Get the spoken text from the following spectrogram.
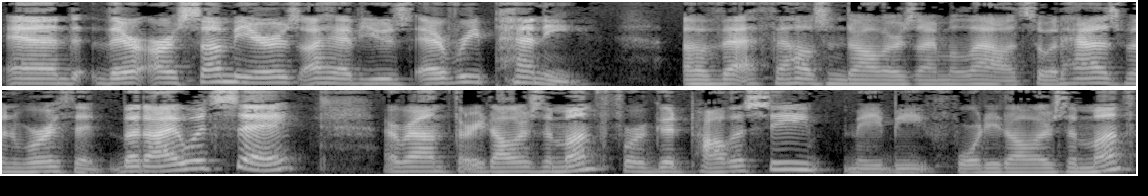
And there are some years I have used every penny of that thousand dollars I'm allowed. So it has been worth it. But I would say around $30 a month for a good policy, maybe $40 a month.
